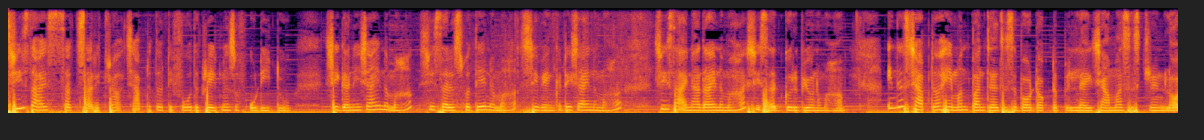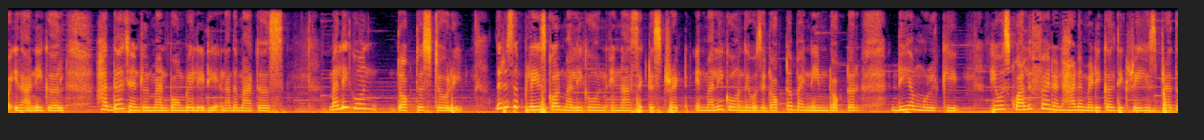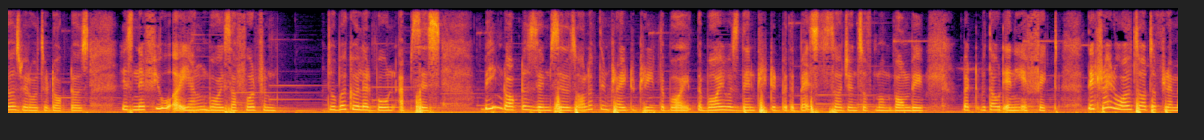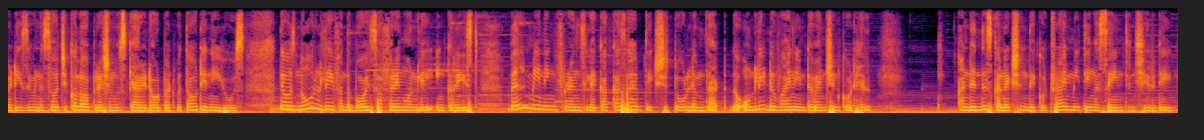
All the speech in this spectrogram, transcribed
Sri Sai Sat Saritra, Chapter 34 The Greatness of OD2. Sri Ganeshaya Namaha, Sri Saraswate Namaha, Sri Venkateshaya Namaha, Sri Sainadaya Namaha, Sri Sadgurubhyo Namaha. In this chapter, Hemant Pant tells us about Dr. Pillai, Chama's sister-in-law, Irani girl, Hadda gentleman, Bombay lady and other matters. Maligon doctor story. There is a place called Malegaon in Nasik district. In Malegaon, there was a doctor by name Dr. D.M. Mulki. He was qualified and had a medical degree. His brothers were also doctors. His nephew, a young boy, suffered from tubercular bone abscess. Being doctors themselves, all of them tried to treat the boy. The boy was then treated by the best surgeons of Bombay but without any effect. They tried all sorts of remedies, even a surgical operation was carried out, but without any use. There was no relief, and the boy's suffering only increased. Well meaning friends like Kaka Sahib Dikshit told him that the only divine intervention could help, and in this connection, they could try meeting a saint in Shirdi.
